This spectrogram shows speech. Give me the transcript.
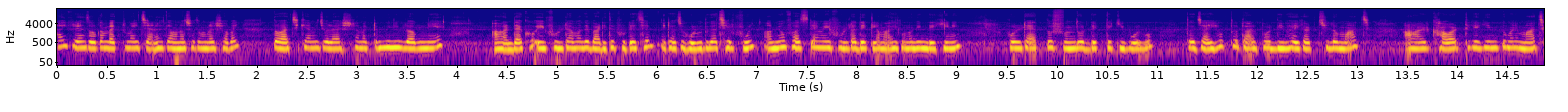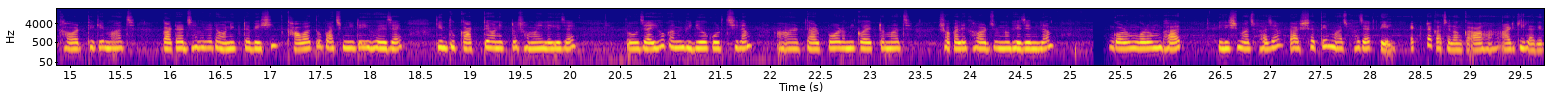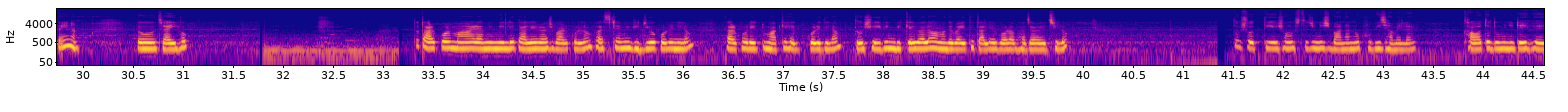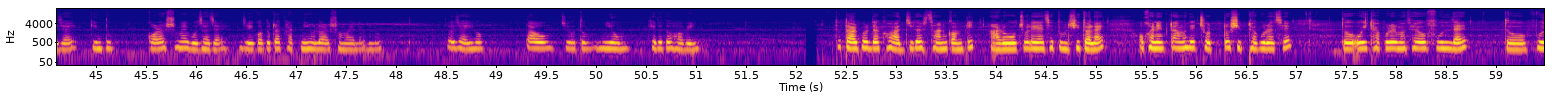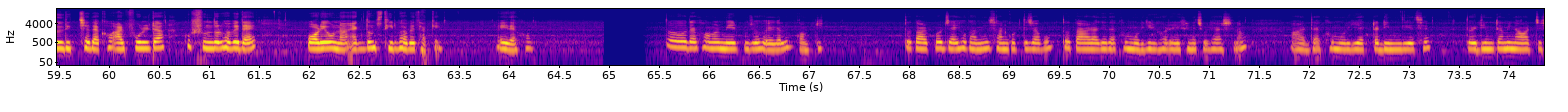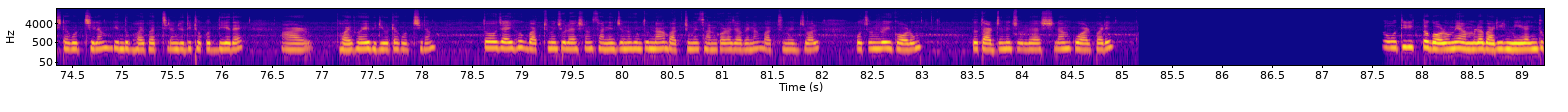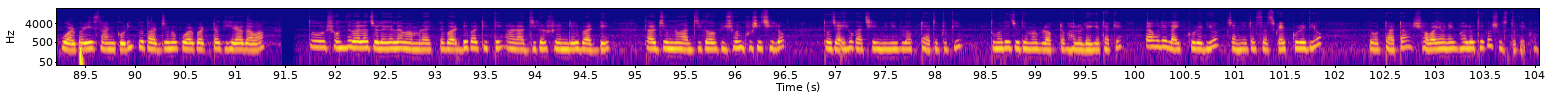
Hi friends welcome back to my channel কেমন আছো তোমরা সবাই? তো আজকে আমি চলে আসলাম একটা মিনি ব্লগ নিয়ে। আর দেখো, এই ফুলটা আমাদের বাড়িতে ফুটেছে। এটা হচ্ছে হলুদ গাছের ফুল। আমিও ফার্স্ট টাইম এই ফুলটা দেখলাম আগে কোনো দিন দেখিনি। ফুলটা এত সুন্দর দেখতে, কি বলব? তো যাই হোক, তো তারপর দিভাই কাটছিল মাছ। আর খাওয়ার থেকে কিন্তু মানে মাছ খাওয়ার থেকে মাছ কাটার ঝামেলাটা অনেকটা বেশি। খাওয়া তো পাঁচ মিনিটেই হয়ে যায়, কিন্তু কাটতে অনেকটা সময় লেগে যায়। তো যাই হোক, আমি ভিডিও করছিলাম। আর তারপর আমি কয়েকটা মাছ সকালে খাওয়ার জন্য ভেজে নিলাম। গরম গরম ভাত। ইলিশ মাছ ভাজা, তার সাথে মাছ ভাজার তেল। একটা কাঁচা লঙ্কা, আহা, আর কি লাগে, তাই না? তো যাই হোক। তো তারপর মা আর আমি মিলে তালের রস বার করলাম। ফার্স্টে আমি ভিডিও করে নিলাম। তারপরে একটু মাকে হেল্প করে দিলাম। তো সেই দিন বিকেলবেলাও আমাদের বাড়িতে তালের বড়া ভাজা হয়েছিল। তো সত্যি, এই সমস্ত জিনিস বানানো খুবই ঝামেলার। খাওয়া তো দু মিনিটেই হয়ে যায়, কিন্তু করার সময় বোঝা যায় যে কতটা খাটনি হলো আর সময় লাগল। তো যাই হোক, তাও যেহেতু নিয়ম, খেতে তো হবেই। তো তারপর দেখো আজকের স্নান কমপ্লিট আর ও চলে গেছে তুলসী তলায় ওখানে একটা আমাদের ছোট্ট শিব ঠাকুর আছে, তো ওই ঠাকুরের মাথায় ও ফুল দেয়। তো ফুল দিচ্ছে দেখো, আর ফুলটা খুব সুন্দরভাবে দেয়, পরেও না, একদম স্থিরভাবে থাকে। এই দেখো। তো দেখো আমার মেয়ের পুজো হয়ে গেল কমপ্লিট তো তারপর যাই হোক আমি স্নান করতে যাব। তো তার আগে দেখো মুরগির ঘরে এখানে চলে আসলাম। আর দেখো মুরগি একটা ডিম দিয়েছে। তো ওই ডিমটা আমি নেওয়ার চেষ্টা করছিলাম, কিন্তু ভয় পাচ্ছিলাম যদি ঠোকর দিয়ে দেয়। আর ভয় ভয়ে ভিডিওটা করছিলাম। তো যাই হোক, বাথরুমে চলে আসলাম। স্নানের জন্য কিন্তু না, বাথরুমে স্নান করা যাবে না, বাথরুমের জল প্রচণ্ডই গরম। তো তার জন্য চলে আসলাম কুয়ার পাড়ে তো অতিরিক্ত গরমে আমরা বাড়ির মেয়েরা কিন্তু কুয়ার পাড়েই স্নান করি, তো তার জন্য কুয়ার পাড়টা ঘেরা দেওয়া। তো সন্ধ্যাবেলা চলে গেলাম আমরা একটা বার্থডে পার্টিতে আর আজিকার ফ্রেন্ডের বার্থডে তার জন্য আজিকাও ভীষণ খুশি ছিল। তো যাই হোক, আজকের মিনি ব্লগটা এতটুকুই। তোমাদের যদি আমার ব্লগটা ভালো লেগে থাকে, তাহলে লাইক করে দিও চ্যানেলটা সাবস্ক্রাইব করে দিও। তো টাটা, সবাই অনেক ভালো থেকো, সুস্থ থেকো।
